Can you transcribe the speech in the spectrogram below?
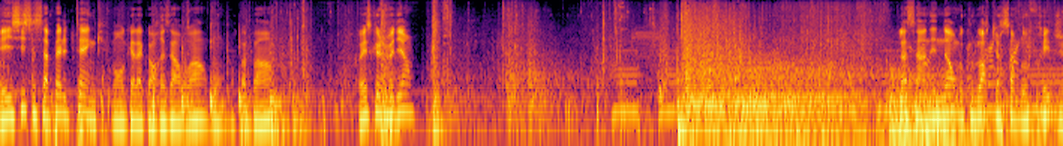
Et ici, ça s'appelle tank. Bon, ok, d'accord, réservoir. Bon, pourquoi pas. Vous voyez ce que je veux dire? Là, c'est un énorme couloir qui ressemble au fridge.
